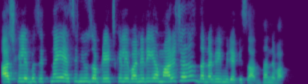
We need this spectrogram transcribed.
आज के लिए बस इतना ही। ऐसी न्यूज़ अपडेट्स के लिए बने रही हमारे चैनल द नगरी मीडिया के साथ। धन्यवाद।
